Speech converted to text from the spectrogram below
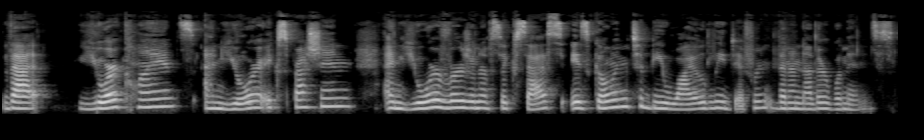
that your clients and your expression and your version of success is going to be wildly different than another woman's.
